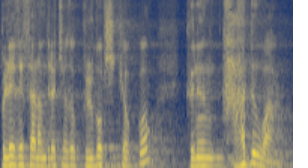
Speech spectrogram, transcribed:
블레셋 사람들을 쳐서 굴복시켰고, 그는 가드와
